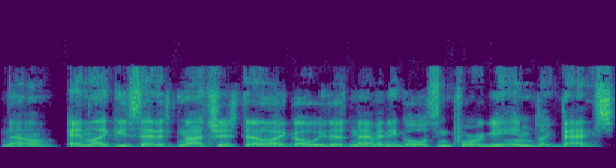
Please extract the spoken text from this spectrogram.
No. And like you said, it's not just that like, oh, he doesn't have any goals in four games. Like that's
